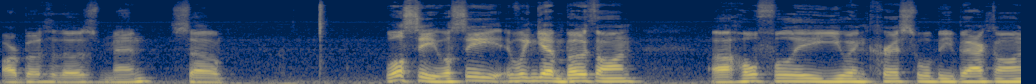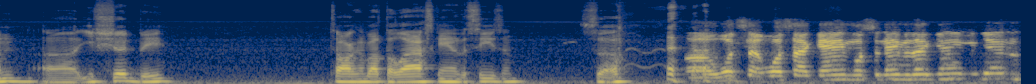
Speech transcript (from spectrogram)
are both of those men. So we'll see. We'll see if we can get them both on. Uh, hopefully, you and Chris will be back on. Uh, you should be talking about the last game of the season. So. Uh, what's that? What's that game? What's the name of that game again?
